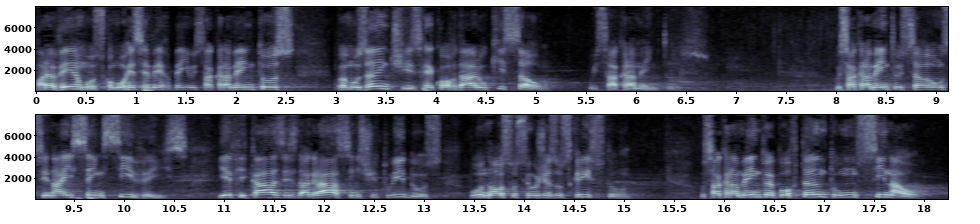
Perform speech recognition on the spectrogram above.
Para vermos como receber bem os sacramentos, vamos antes recordar o que são os sacramentos. Os sacramentos são sinais sensíveis e eficazes da graça instituídos por nosso Senhor Jesus Cristo. O sacramento é, portanto, um sinal.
